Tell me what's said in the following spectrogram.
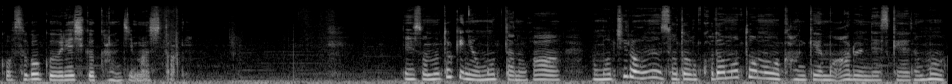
こうすごく嬉しく感じました。でその時に思ったのがもちろんその子供との関係もあるんですけれども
